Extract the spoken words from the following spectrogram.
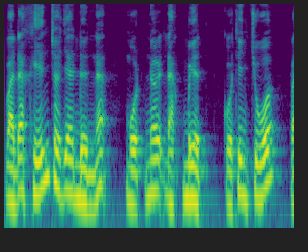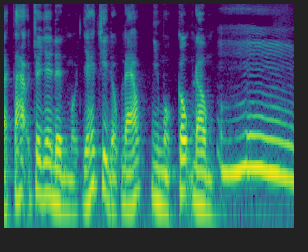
Và đã khiến cho gia đình á, một nơi đặc biệt của Thiên Chúa và tạo cho gia đình một giá trị độc đáo như một cộng đồng. Ừm,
